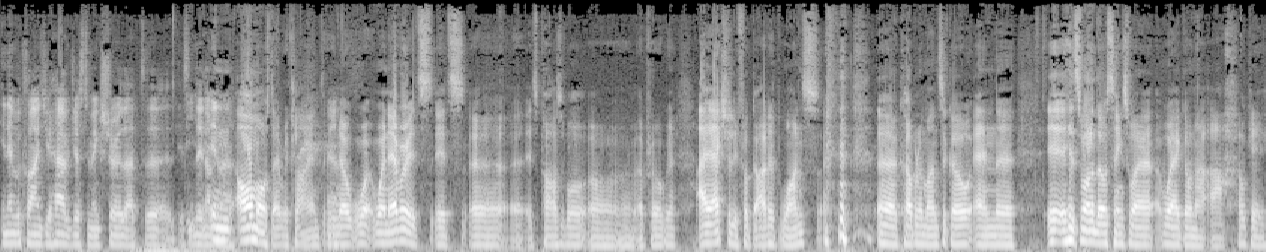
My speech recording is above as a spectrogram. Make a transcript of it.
in every client you have, just to make sure that uh, it's, they're not in gonna, almost every client. Yeah. You know, wh- whenever it's it's uh, it's possible or appropriate. I actually forgot it once a couple of months ago, and uh, it's one of those things where where I go now. Ah, okay,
